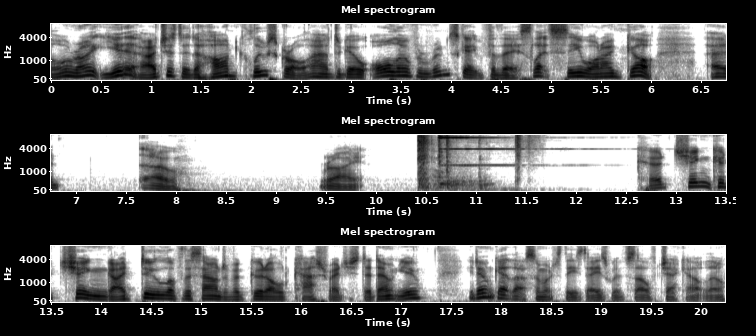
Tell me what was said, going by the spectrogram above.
Alright, yeah, I just did a hard clue scroll. I had to go all over RuneScape for this. Let's see what I got. Uh, oh. Right. Ka-ching, ka-ching. I do love the sound of a good old cash register, don't you? You don't get that so much these days with self-checkout, though.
